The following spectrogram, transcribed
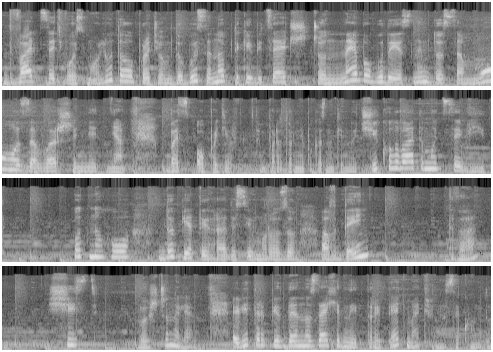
28 лютого протягом доби синоптики обіцяють, що небо буде ясним до самого завершення дня, без опадів. Температурні показники вночі коливатимуться від 1 до 5 градусів морозу, а в день 2-6 вище нуля. Вітер південно-західний 3-5 метрів на секунду.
